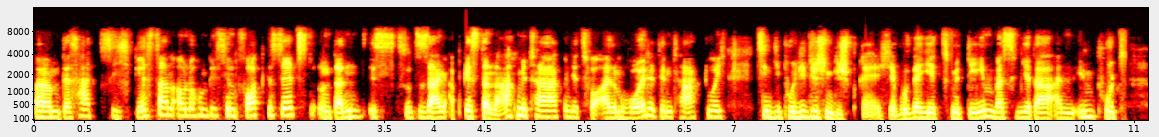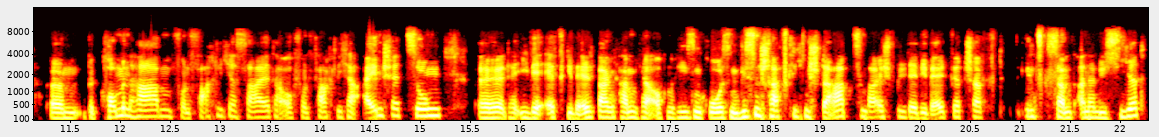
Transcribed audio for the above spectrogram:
Ähm, das hat sich gestern auch noch ein bisschen fortgesetzt und dann ist sozusagen ab gestern Nachmittag und jetzt vor allem heute den Tag durch sind die politischen Gespräche, wo wir jetzt mit dem, was wir da an Input ähm, bekommen haben von fachlicher Seite, auch von fachlicher Einschätzung. Äh, der IWF, die Weltbank haben ja auch einen riesengroßen wissenschaftlichen Stab zum Beispiel, der die Weltwirtschaft insgesamt analysiert.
